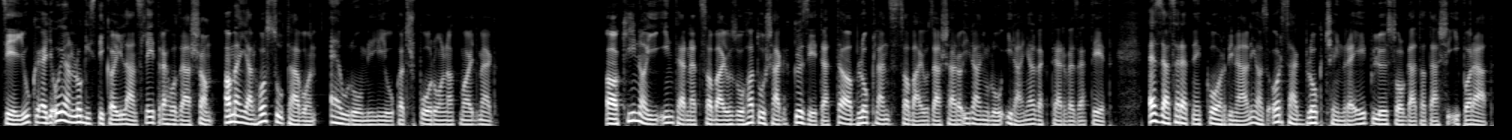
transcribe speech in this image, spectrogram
céljuk egy olyan logisztikai lánc létrehozása, amelyel hosszú távon eurómilliókat spórolnak majd meg. A kínai internet szabályozó hatóság közé tette a blokklánc szabályozására irányuló irányelvek tervezetét. Ezzel szeretnék koordinálni az ország blockchainre épülő szolgáltatási iparát.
